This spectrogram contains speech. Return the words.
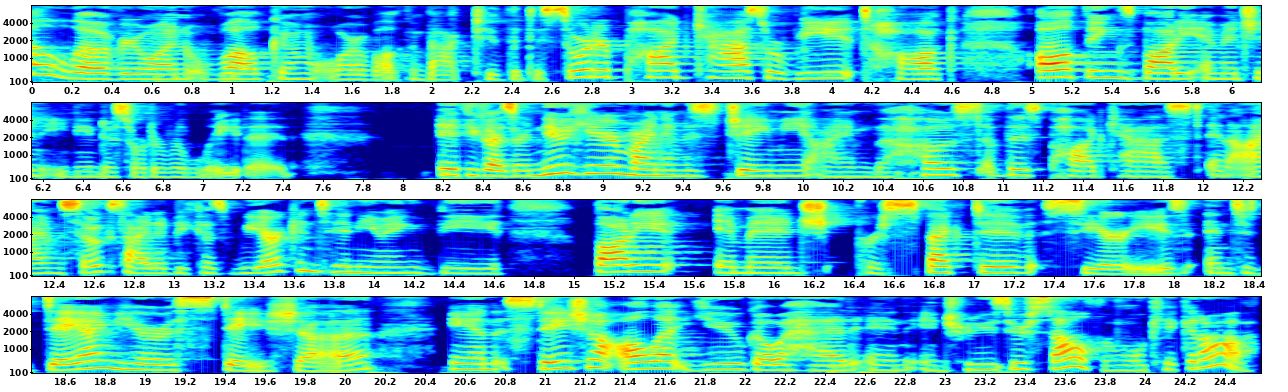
Hello, everyone. Welcome or welcome back to the Disorder Podcast, where we talk all things body image and eating disorder related. If you guys are new here, my name is Jamie. I am the host of this podcast, and I am so excited because we are continuing the body image perspective series. And today I'm here with Stacia. And Stacia, I'll let you go ahead and introduce yourself and we'll kick it off.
